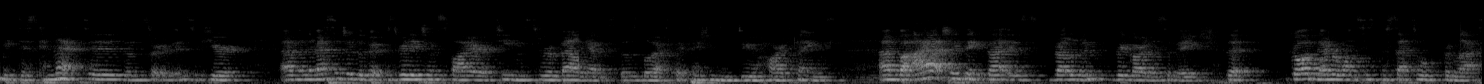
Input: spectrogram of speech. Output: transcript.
be disconnected and sort of insecure. Um, and the message of the book is really to inspire teens to rebel against those low expectations and do hard things. Um, but I actually think that is relevant regardless of age, that God never wants us to settle for less.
